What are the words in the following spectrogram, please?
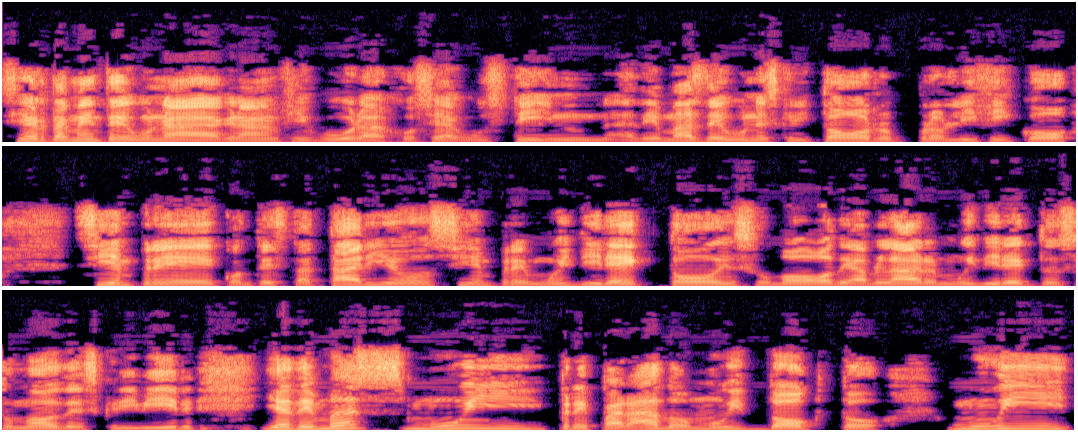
Ciertamente una gran figura, José Agustín, además de un escritor prolífico, siempre contestatario, siempre muy directo en su modo de hablar, muy directo en su modo de escribir, y además muy preparado, muy docto, muy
